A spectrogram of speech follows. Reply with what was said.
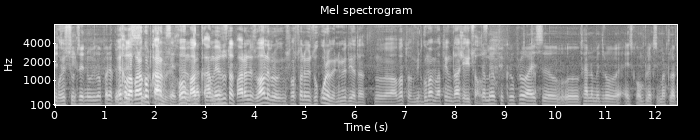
ხო ეს სუძე ნუ ვილაპარაკებ. ეხლა ლაპარაკობთ კარგზე, ხო? მაგ მე ზუსტად პარალელს ვავლებ, რომ იმ სპორტსმენებიც უყურებენ იმედია და ალბათ მიდგომა მათი უნდა შეიცვალოს. და მე ვფიქრობ, რომ აი ეს თანამედროვე ეს კომპლექსი მართლაც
